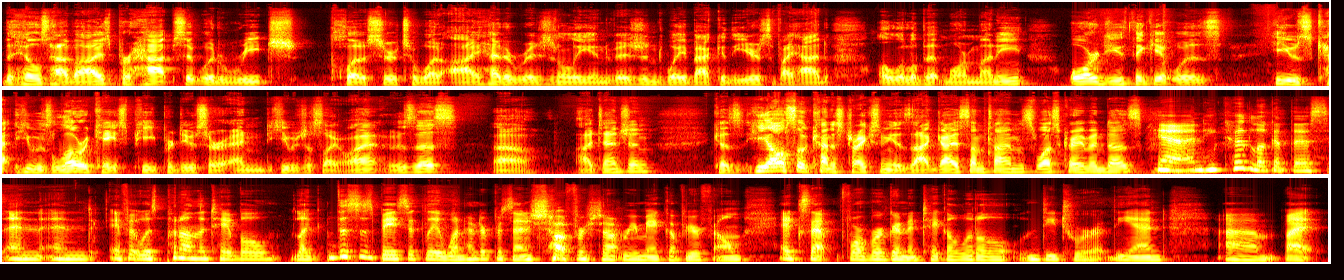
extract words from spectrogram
the hills have eyes perhaps it would reach closer to what i had originally envisioned way back in the years if i had a little bit more money. Or do you think it was he was he was lowercase p producer and he was just like what? Who's this? Oh high tension because he also kind of strikes me as that guy sometimes wes craven does Yeah, and he could look at this and and if it was put on the table, like this is basically a 100% shot for shot remake of your film, except for we're going to take a little detour at the end. Um, but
